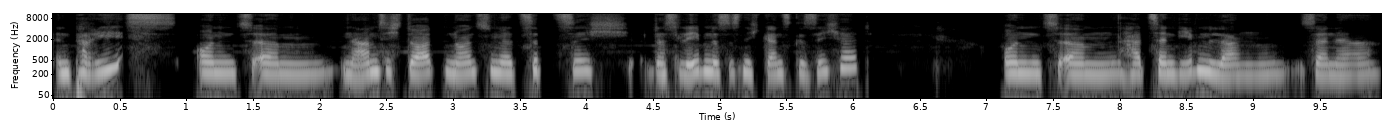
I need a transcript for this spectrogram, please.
in Paris und ähm, nahm sich dort 1970 das Leben, das ist nicht ganz gesichert, und ähm, hat sein Leben lang seine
